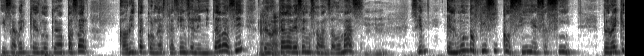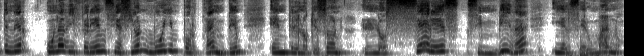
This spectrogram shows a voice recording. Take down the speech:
y saber qué es lo que va a pasar. Ahorita con nuestra ciencia limitada, sí, pero cada vez hemos avanzado más. ¿sí? El mundo físico sí es así, pero hay que tener una diferenciación muy importante entre lo que son los seres sin vida y el ser humano.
